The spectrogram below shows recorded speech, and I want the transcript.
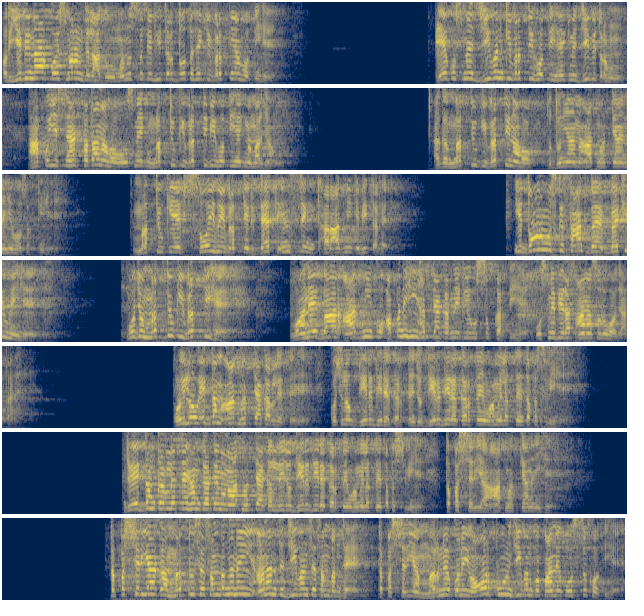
और ये भी मैं आपको स्मरण दिला दूँ, मनुष्य के भीतर दो तरह की वृत्तियाँ होती हैं। एक उसमें जीवन की वृत्ति होती है कि मैं जीवित रहूँ। आपको यह शायद पता ना हो, उसमें एक मृत्यु की वृत्ति भी होती है कि मैं मर जाऊँ। अगर मृत्यु की वृत्ति ना हो तो दुनिया में आत्महत्याएँ नहीं हो सकती हैं। मृत्यु की एक सोई हुई वृत्ति, एक डेथ इंस्टिंक्ट हर आदमी के भीतर है। ये दोनों उसके साथ बैठी हुई हैं। वो जो मृत्यु की वृत्ति है, वो अनेक बार आदमी को अपनी ही हत्या करने के लिए उत्सुक करती है। उसमें भी रस आना शुरू हो जाता है। कोई लोग एकदम आत्महत्या कर लेते हैं। कुछ लोग धीरे धीरे करते हैं। जो धीरे धीरे करते हैं, वो हमें लगते हैं तपस्वी हैं। जो एकदम कर लेते हैं, हम कहते हैं, उन्होंने आत्महत्या कर ली। जो धीरे धीरे करते हैं, वो हमें लगते हैं तपस्वी हैं। तपश्चर्या, आत्महत्या नहीं है। तपश्चर्या का मृत्यु से संबंध नहीं, अनंत जीवन से संबंध है। तपश्चर्या मरने को नहीं, और पूर्ण जीवन को पाने को उत्सुक होती है।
